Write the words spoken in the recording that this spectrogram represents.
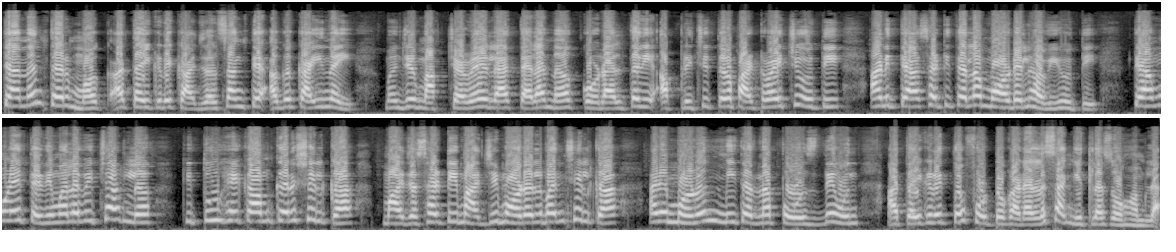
त्यानंतर मग आता इकडे काजल सांगते अगं काही नाही. म्हणजे मागच्या वेळेला त्याला न कोणाला तरी आपली चित्र पाठवायची होती आणि त्यासाठी त्याला मॉडेल हवी होती. त्यामुळे त्याने मला विचारलं की तू हे काम करशील का? माझ्यासाठी माझी मॉडेल बनशील का? आणि म्हणून मी त्यांना पोज देऊन आता इकडे तो फोटो काढायला सांगितला सोहमला.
